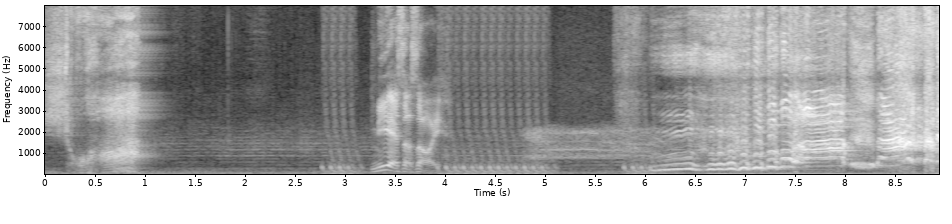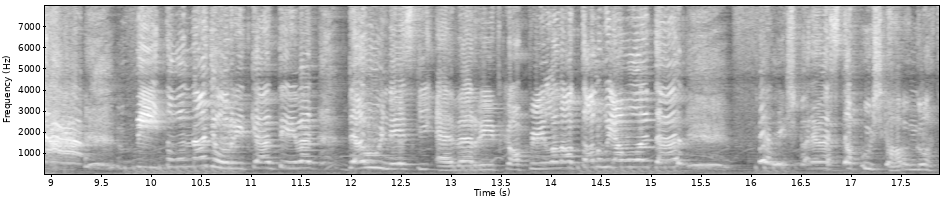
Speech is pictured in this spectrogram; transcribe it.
Soha. Mi ez a zaj? Vito nagyon ritkán téved, de úgy néz ki, emer ritka pillanat tanúja voltál. Felismerem ezt a puska hangot.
